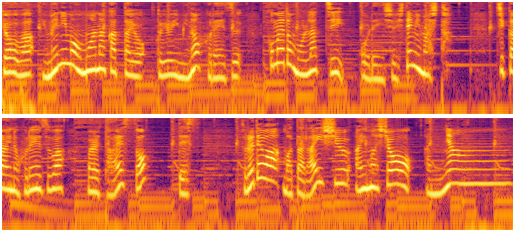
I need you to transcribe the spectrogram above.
今日は夢にも思わなかったよという意味のフレーズ、コメドモラッチを練習してみました。次回のフレーズは、バルタエッソです。それではまた来週会いましょう。あんにゃーん。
